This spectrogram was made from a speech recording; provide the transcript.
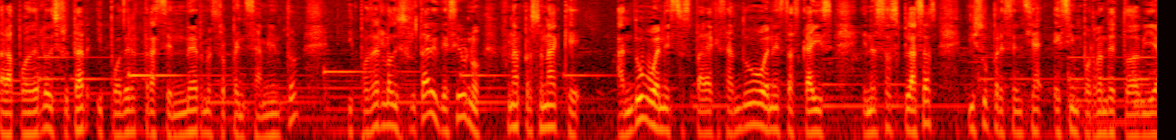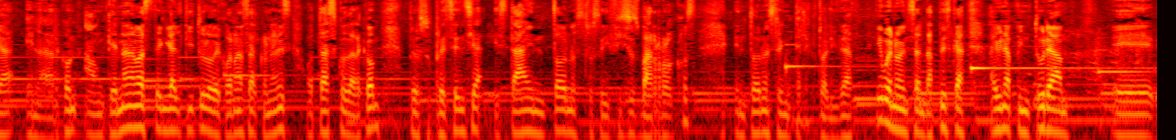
para poderlo disfrutar y poder trascender nuestro pensamiento y poderlo disfrutar y decir uno, fue una persona que anduvo en estos parajes, anduvo en estas calles, en estas plazas y su presencia es importante todavía en Alarcón, aunque nada más tenga el título de Jonás Alconanes o Tasco de Alarcón, pero su presencia está en todos nuestros edificios barrocos, en toda nuestra intelectualidad. Y bueno, en Santa Prisca hay una pintura eh,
